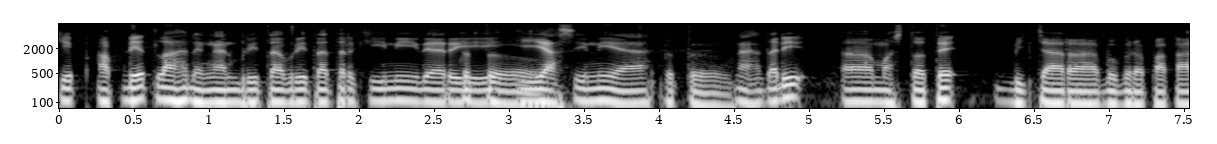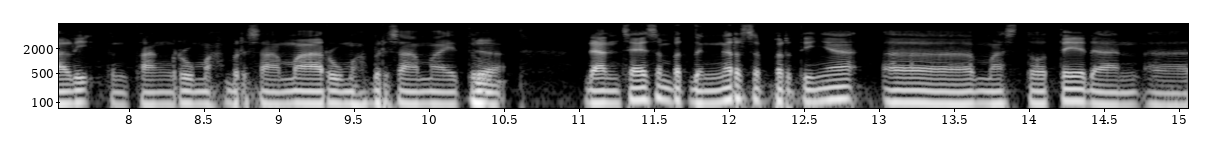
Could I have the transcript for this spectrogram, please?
keep update lah dengan berita-berita terkini dari Betul. IAS ini ya. Betul. Nah, tadi uh, Mas Tote bicara beberapa kali tentang rumah bersama, rumah bersama itu. Ya dan saya sempat dengar sepertinya uh, Mas Tote dan uh,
